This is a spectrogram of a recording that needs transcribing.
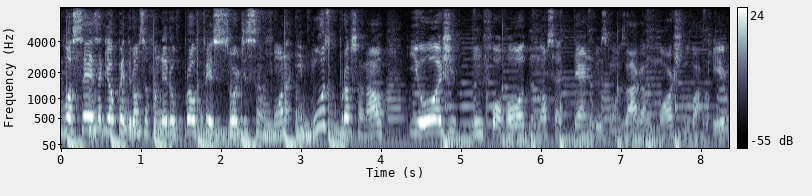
vocês? Aqui é o Pedrão Sanfoneiro, professor de sanfona e músico profissional. E hoje um forró do nosso eterno Luiz Gonzaga, Morte do Vaqueiro.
